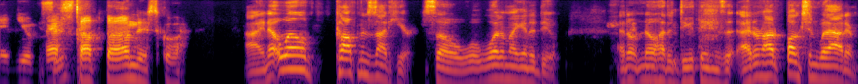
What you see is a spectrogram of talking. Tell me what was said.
And you see? messed up the underscore. I know. Well, Kaufman's not here. So what am I gonna do? I don't know how to do things. I don't know how to function without him.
